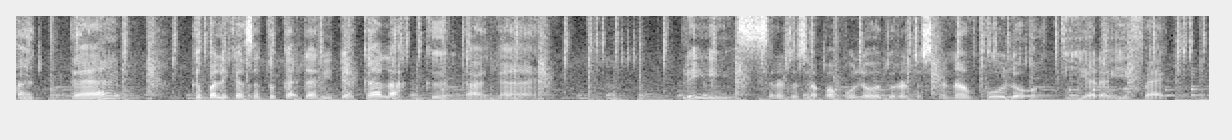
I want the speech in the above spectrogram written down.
attack. Kembalikan satu kad dari deck kalah ke tangan. Please 180 260 Tiada efek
